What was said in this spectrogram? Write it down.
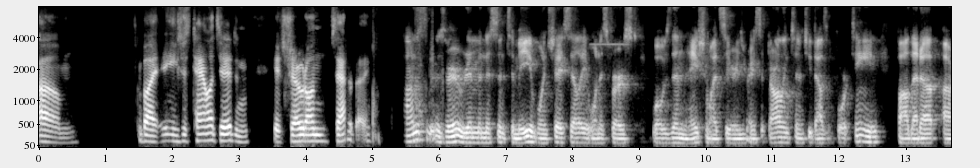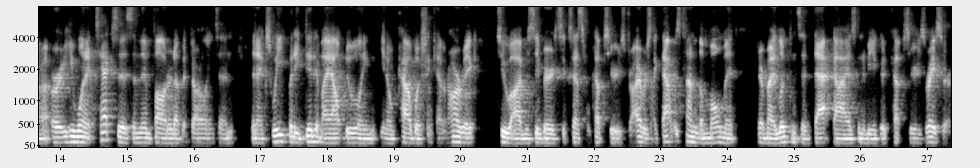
um, but he's just talented, and it showed on Saturday. Honestly, it was very reminiscent to me of when Chase Elliott won his first, what was then the Nationwide Series race at Darlington in 2014. Followed that up, uh, or he won at Texas and then followed it up at Darlington the next week. But he did it by outdueling, you know, Kyle Busch and Kevin Harvick, two obviously very successful Cup Series drivers. Like that was kind of the moment everybody looked and said that guy is going to be a good Cup Series racer.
